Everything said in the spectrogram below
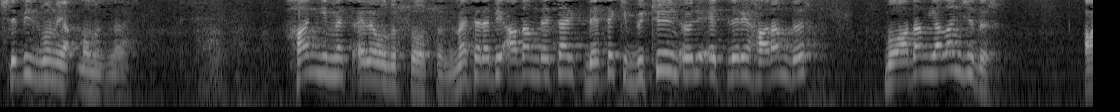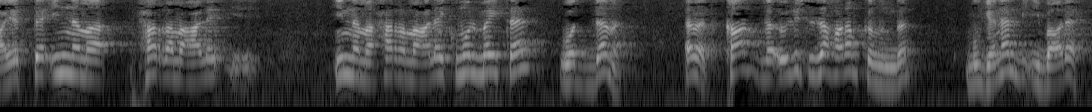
İşte biz bunu yapmamız lazım. Hangi mesele olursa olsun. Mesela bir adam dese, dese ki bütün ölü etleri haramdır. Bu adam yalancıdır. Ayette innema harrama aley innema harrama aleykumul meyte ve'd-deme. Evet, kan ve ölü size haram kılındı. Bu genel bir ibare.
